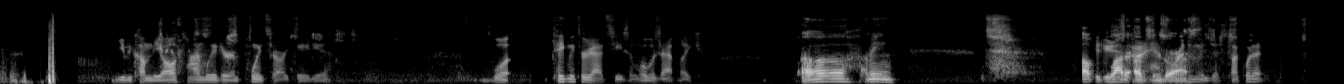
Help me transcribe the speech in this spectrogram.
You become the all-time leader in points at Arcadia. What take me through that season. What was that like? Uh, I mean, up a lot of ups and downs. And just stuck with it.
